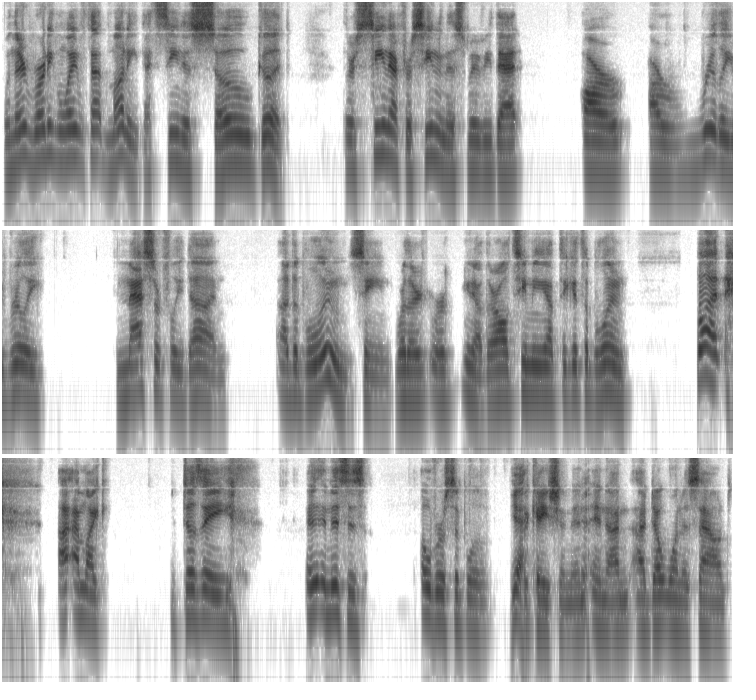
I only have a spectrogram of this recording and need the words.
When they're running away with that money, that scene is so good. There's scene after scene in this movie that are are really, really masterfully done. Uh, the balloon scene where they're where you know they're all teaming up to get the balloon, but I, I'm like, does a and, this is oversimplification, and and I'm, I don't want to sound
